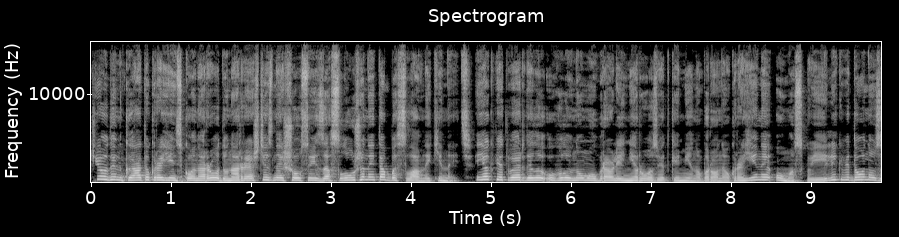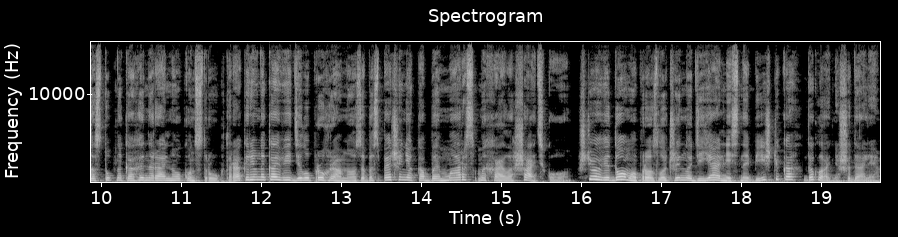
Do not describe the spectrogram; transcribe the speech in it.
Ще один кат українського народу нарешті знайшов свій заслужений та безславний кінець. Як підтвердили у головному управлінні розвідки Міноборони України у Москві, ліквідовано заступника генерального конструктора, керівника відділу програмного забезпечення КБ Марс Михайла Шацького. Що відомо про злочинну діяльність небіжчика, докладніше далі.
